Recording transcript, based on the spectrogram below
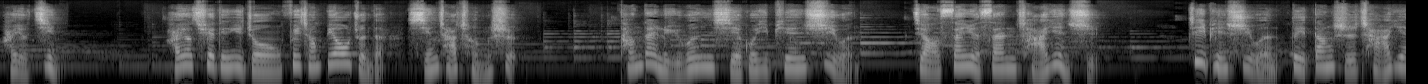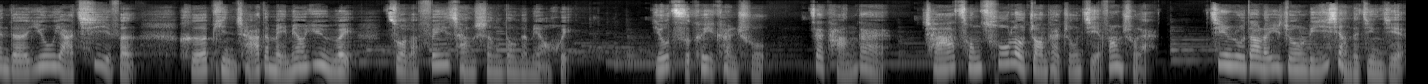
还有静，还要确定一种非常标准的行茶程式。唐代吕温写过一篇序文，叫《三月三茶宴序》。这篇序文对当时茶宴的优雅气氛和品茶的美妙韵味做了非常生动的描绘。由此可以看出，在唐代，茶从粗陋状态中解放出来，进入到了一种理想的境界。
